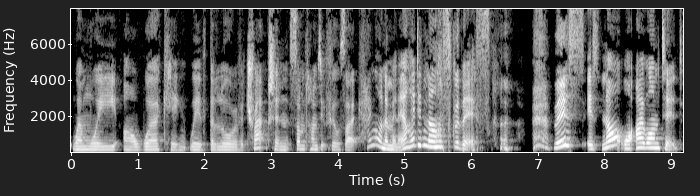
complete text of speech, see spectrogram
when we are working with the law of attraction, sometimes it feels like, hang on a minute, I didn't ask for this. this is not what I wanted.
